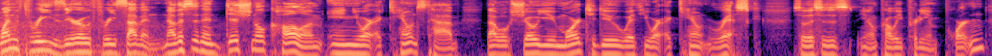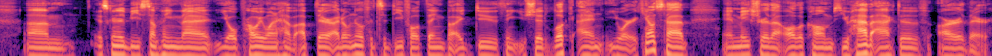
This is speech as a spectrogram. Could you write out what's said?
13037. Now, this is an additional column in your accounts tab that will show you more to do with your account risk. So, this is, you know, probably pretty important. Um, it's going to be something that you'll probably want to have up there. I don't know if it's a default thing, but I do think you should look at your accounts tab and make sure that all the columns you have active are there.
